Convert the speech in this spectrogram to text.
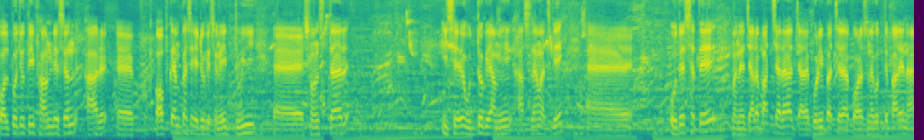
কল্পজ্যোতি ফাউন্ডেশন আর অফ ক্যাম্পাস এডুকেশন, এই দুই সংস্থার ইসে উদ্যোগে আমি আসলাম আজকে। ওদের সাথে মানে যারা বাচ্চারা, যারা গরিব বাচ্চারা পড়াশোনা করতে পারে না,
